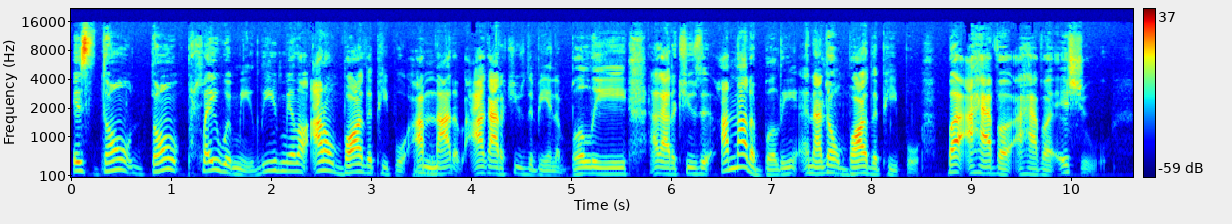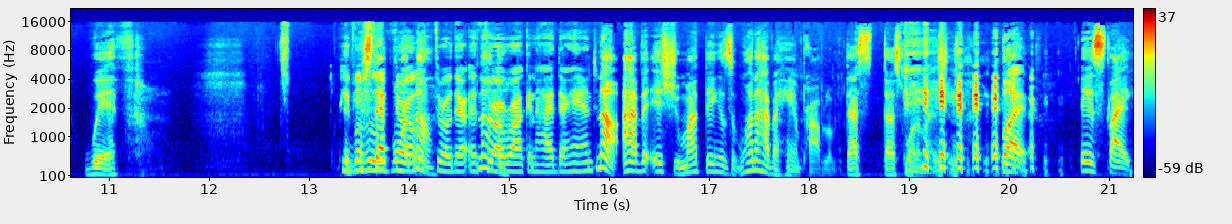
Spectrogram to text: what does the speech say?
It's don't don't play with me. Leave me alone. I don't bother people. I'm mm-hmm. not. a- I got accused of being a bully. I got accused of. I'm not a bully, and I don't bother people. But I have a I have a issue with People who step on- throw no. throw their No, throw a rock and hide their hand. No, I have an issue. My thing is one, I have a hand problem. That's that's one of my issues. But it's like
